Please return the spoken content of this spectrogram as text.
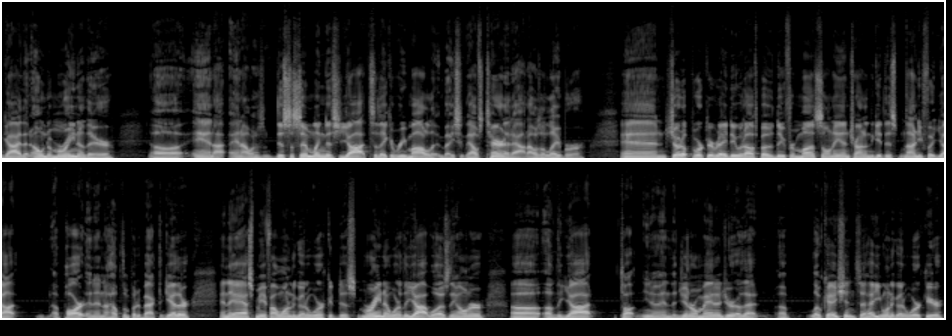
guy that owned a marina there. Uh, and I and I was disassembling this yacht so they could remodel it. Basically, I was tearing it out. I was a laborer, and showed up to work every day, do what I was supposed to do for months on end, trying to get this 90 foot yacht apart, and then I helped them put it back together. And they asked me if I wanted to go to work at this marina where the yacht was. The owner uh, of the yacht taught, you know, and the general manager of that uh, location said, "Hey, you want to go to work here?"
